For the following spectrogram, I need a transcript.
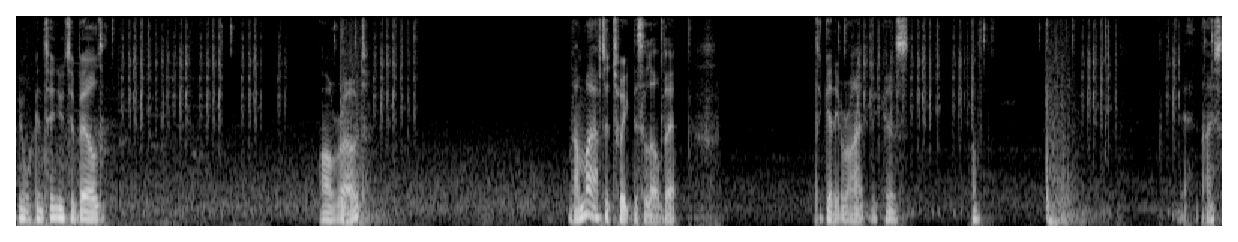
we will continue to build our road. Now I might have to tweak this a little bit to get it right because I've yeah nice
